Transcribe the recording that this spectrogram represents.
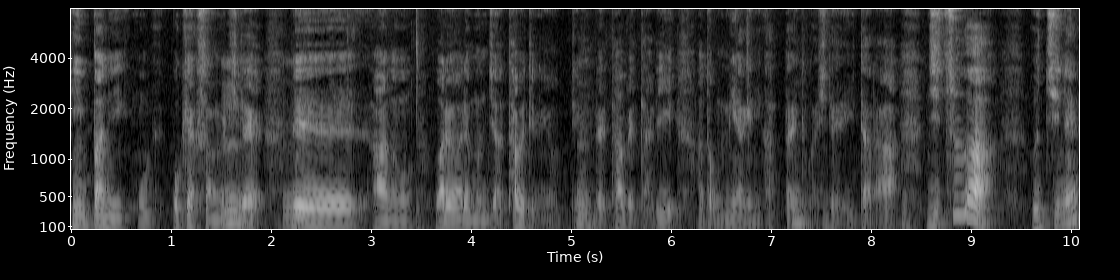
頻繁におお客さんが来て、であの我々もじゃあ食べてみようっていうんで、食べたりあとお土産に買ったりとかしていたら、実はうちね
